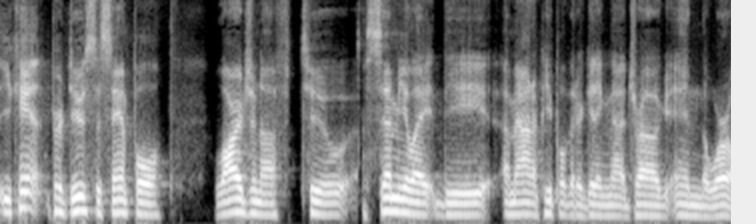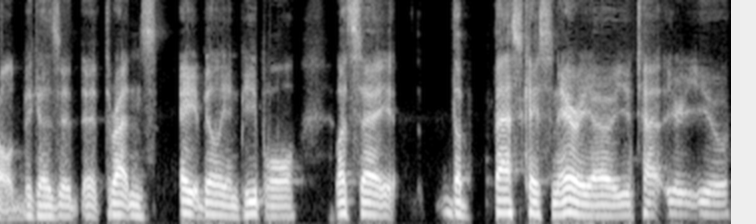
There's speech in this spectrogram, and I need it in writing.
you can't produce a sample large enough to simulate the amount of people that are getting that drug in the world because it, it threatens 8 billion people. Let's say the best case scenario you te- you you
